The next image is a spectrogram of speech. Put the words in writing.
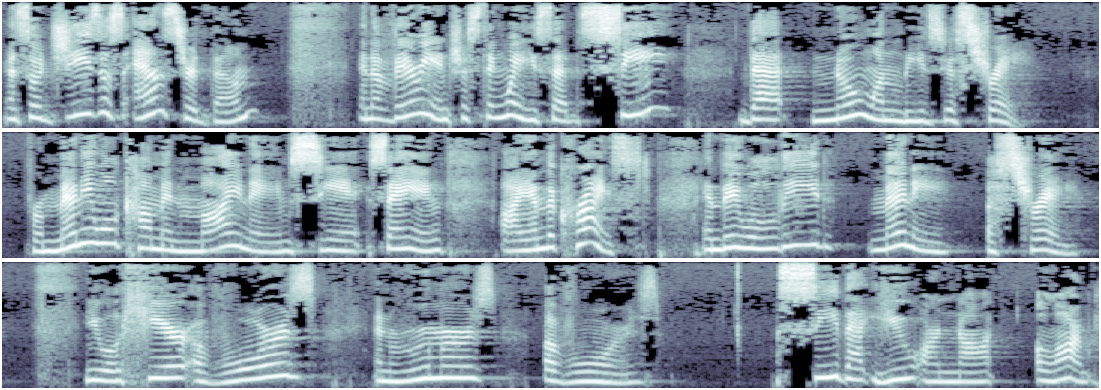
And so Jesus answered them in a very interesting way. He said, see that no one leads you astray. For many will come in my name saying, I am the Christ, and they will lead many astray. You will hear of wars and rumors of wars. See that you are not alarmed.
